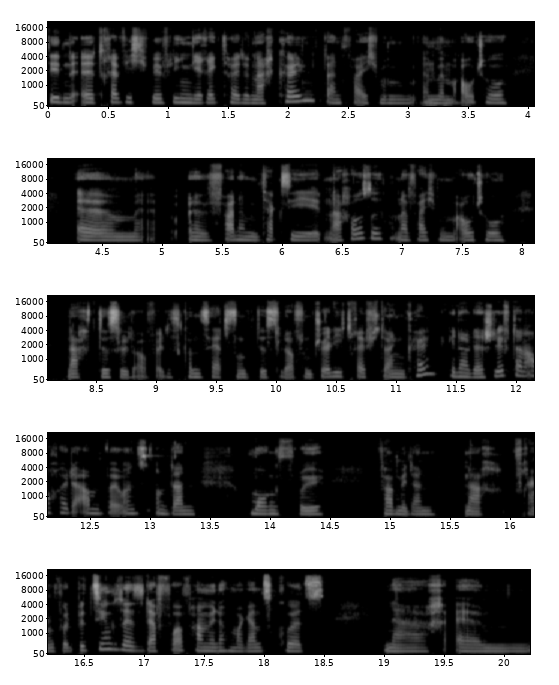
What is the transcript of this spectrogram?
Den äh, treffe ich, wir fliegen direkt heute nach Köln. Dann fahre ich mit, dem- äh, mit dem Auto, ähm, oder wir fahren dann mit dem Taxi nach Hause und dann fahre ich mit dem Auto nach Düsseldorf, weil das Konzert ist in Düsseldorf. Und Joelly treffe ich dann in Köln. Genau, der schläft dann auch heute Abend bei uns und dann morgen früh fahren wir dann nach Frankfurt. Beziehungsweise davor fahren wir noch mal ganz kurz nach, ähm,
